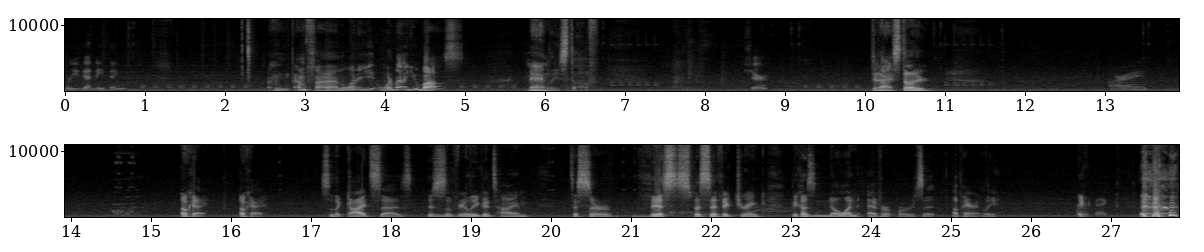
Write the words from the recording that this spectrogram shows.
Will you get anything? I'm, I'm fine. What are you? What about you, boss? Manly stuff. Sure. Did I stutter? Alright. Okay. Okay. So the guide says this is a really good time to serve this specific drink because no one ever orders it, apparently. It-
